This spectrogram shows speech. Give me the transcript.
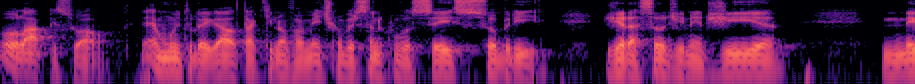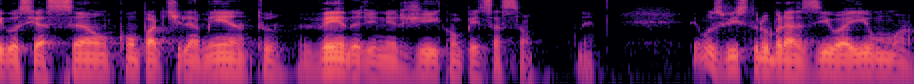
Olá, pessoal. É muito legal estar aqui novamente conversando com vocês sobre geração de energia, negociação, compartilhamento, venda de energia e compensação. Né? Temos visto no Brasil aí uma,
